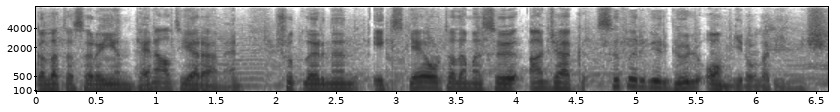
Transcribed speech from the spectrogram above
Galatasaray'ın penaltıya rağmen şutlarının XG ortalaması ancak 0,11 olabilmiş.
